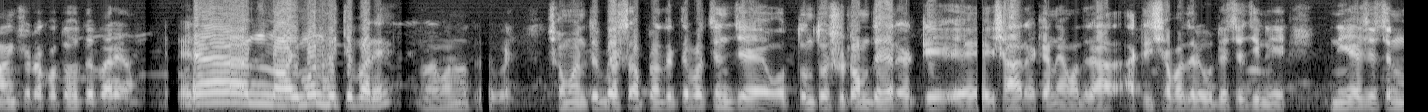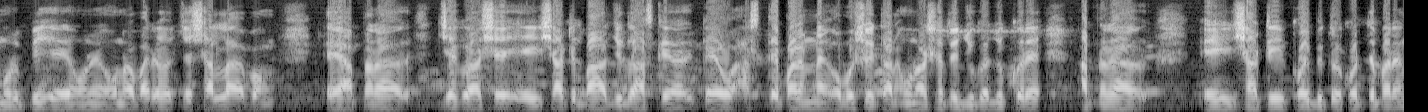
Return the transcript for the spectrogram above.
মাংসটা কত হতে পারে? এটা নয় মন হইতে পারে। সমান বেশ আপনারা দেখতে পাচ্ছেন যে অত্যন্ত সুটম দেহের একটি সার এখানে আমাদের আকৃষা বাজারে উঠেছে, যিনি নিয়ে এসেছেন মুরব্বী ওনার বাড়ি হচ্ছে শাল্লা এবং আপনারা যে কেউ আসে এই শার্টে বা যদি আজকে কেউ আসতে পারেন না অবশ্যই তার, ওনার সাথে যোগাযোগ করে আপনারা এই শার্টটি ক্রয় বিক্রয় করতে পারেন।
